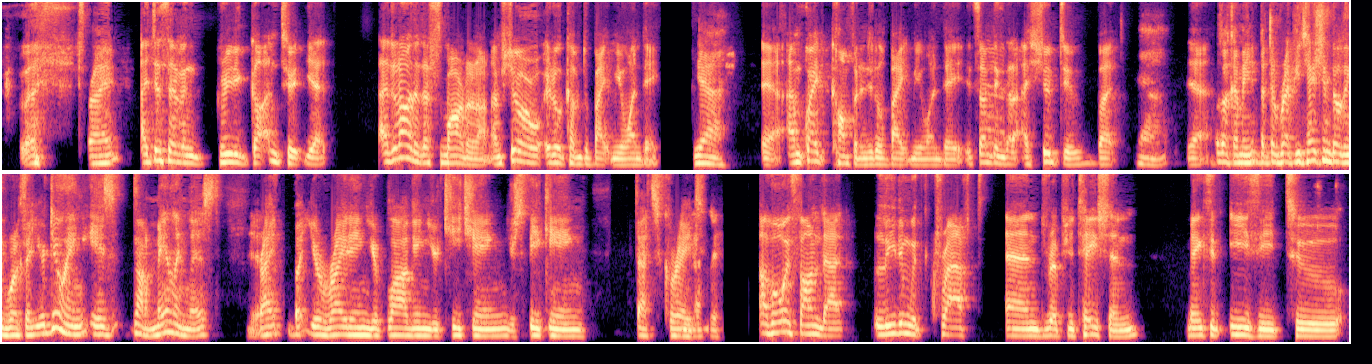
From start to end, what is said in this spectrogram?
but Right. I just haven't really gotten to it yet. I don't know whether that's smart or not. I'm sure it'll come to bite me one day. Yeah. Yeah, I'm quite confident it'll bite me one day. It's something that I should do, but Yeah. yeah, Look, I mean, but the reputation building work that you're doing is not a mailing list, yeah. right? But you're writing, you're blogging, you're teaching, you're speaking. That's great. Exactly. I've always found that leading with craft and reputation makes it easy to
